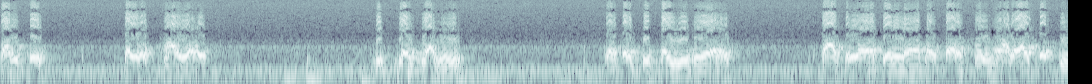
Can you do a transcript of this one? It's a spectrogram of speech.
การจิดตสงบภายในจิตใจแข็งแต่ไปจิตไปอยู่เรื่อยศาสนาเป็นมาแตั้งสองพันห้าร้อยกว่าปี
